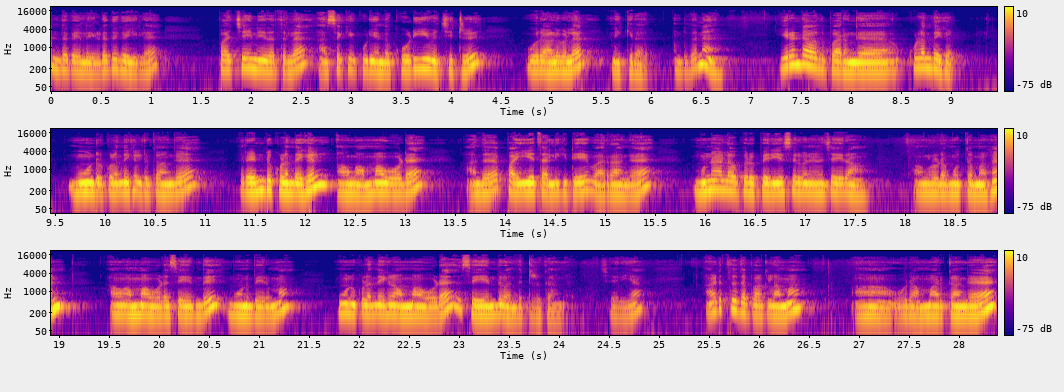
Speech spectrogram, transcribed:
இந்த கையில் இடது கையில் பச்சை நிறத்தில் அசைக்கக்கூடிய அந்த கொடியும் வச்சுட்டு ஒரு அலுவலர் நிற்கிறார் அப்படி தானே இரண்டாவது பாருங்கள் குழந்தைகள். மூன்று குழந்தைகள் இருக்காங்க. ரெண்டு குழந்தைகள் அவங்க அம்மாவோட அந்த பையை தள்ளிக்கிட்டே வர்றாங்க. முன்னால் ஒரு பெரிய சிறுவன் என்ன செய்கிறான் அவங்களோட மூத்த மகன் அவங்க அம்மாவோட சேர்ந்து மூணு பேருமா மூணு குழந்தைகளும் அம்மாவோட சேர்ந்து வந்துட்டுருக்காங்க சரியா? அடுத்ததை பார்க்கலாமா? ஆ ஒரு அம்மா இருக்காங்க.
